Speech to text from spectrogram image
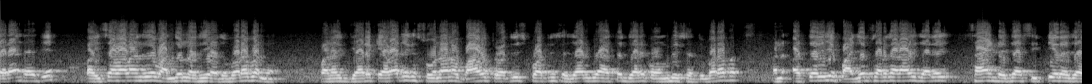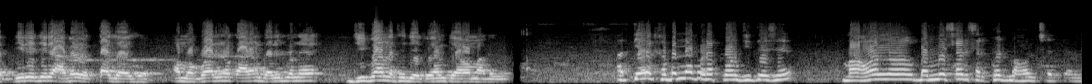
હેરાન થાય છે પૈસા વાળાને તો વાંધો નથી આવતો બરાબર ને? પણ જ્યારે કહેવાય છે કે સોનાનો ભાવ ચોત્રીસ પોત્રીસ હજાર રૂપિયા હતો જ્યારે કોંગ્રેસ હતું બરાબર? અને અત્યારે જે ભાજપ સરકાર આવી ત્યારે સાઠ હજાર સિત્તેર હજાર ધીરે ધીરે આગળ વધતા જાય છે. આ મોંઘવારીનું કારણ ગરીબોને જીવવા નથી દેતું એમ કહેવા માંગે છે. અત્યારે ખબર ના પડે કોણ જીતે છે? માહોલ બંને સાઈડ સરખો જ માહોલ છે અત્યારે.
